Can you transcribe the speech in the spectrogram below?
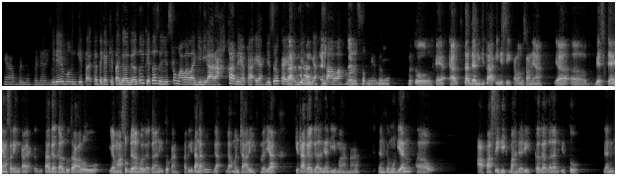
Ya benar-benar jadi emang kita ketika kita gagal tuh kita justru malah lagi diarahkan ya kak ya. Justru kayak nah, biar nggak salah dan, masuk gitu. Betul. Kayak ya, kita dan kita ini sih kalau misalnya ya uh, biasanya yang sering kayak kita gagal tuh terlalu ya masuk dalam kegagalan itu kan. Tapi kita nggak nggak mm. nggak mencari sebenarnya kita gagalnya di mana dan hmm. kemudian uh, apa sih hikmah dari kegagalan itu? Dan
